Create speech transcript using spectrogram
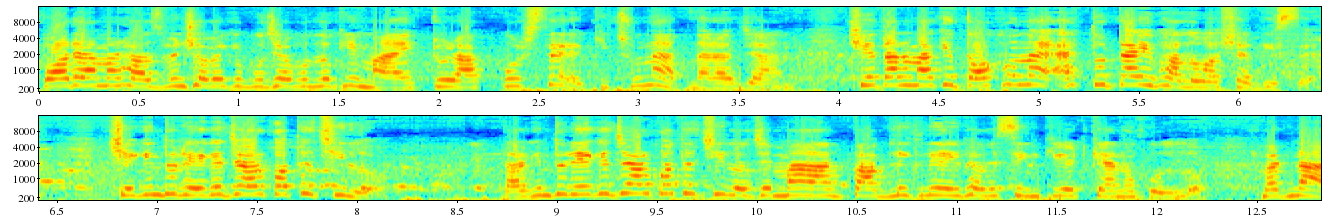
পরে আমার হাজবেন্ড সবাইকে বুঝা বলল কি, মা, একটু রাগ করছে? কিছু না, আপনারা যান। সে তার মাকে তখন এতটাই ভালোবাসা দিছে। সে কিন্তু রেগে যাওয়ার কথা ছিল। তার কিন্তু রেগে যাওয়ার কথা ছিল যে, মা পাবলিকলি এইভাবে সিনক্রিয়েট কেন করল? বাট না,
